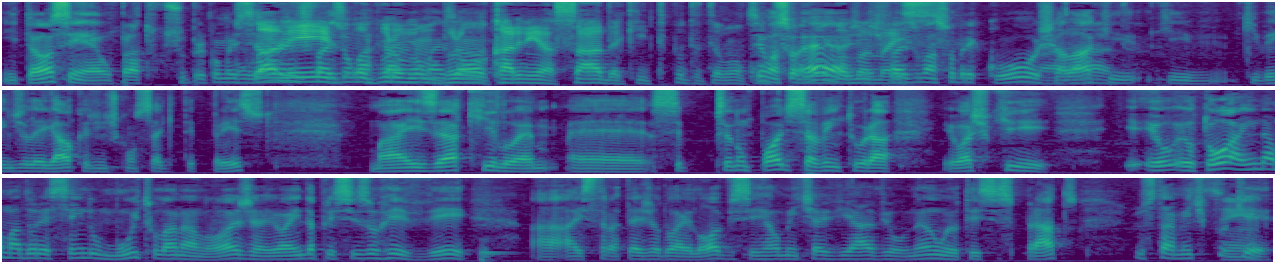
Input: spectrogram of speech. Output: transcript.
Então, assim, é um prato super Um comercial, a gente faz uma ou por, carne uma, mais por uma carne assada que tipo, tem uma Sim, uma so- é, a mais- gente mais faz uma sobrecoxa lá que, que, que vende legal, que a gente consegue ter preço. Mas é aquilo, é, é, você não pode se aventurar. Eu acho que eu, eu tô ainda amadurecendo muito lá na loja, eu ainda preciso rever a, a estratégia do I Love, se realmente é viável ou não eu ter esses pratos, justamente Sim. porque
